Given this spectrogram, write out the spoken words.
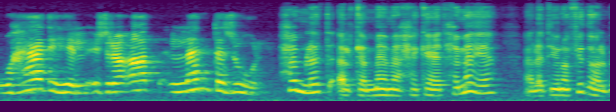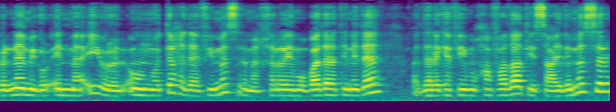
وهذه الإجراءات لن تزول. حملة الكمامة حكاية حماية التي ينفذها البرنامج الإنمائي للأمم المتحدة في مصر من خلال مبادرة النداء وذلك في محافظات صعيد مصر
